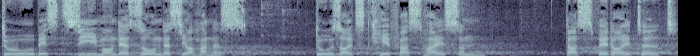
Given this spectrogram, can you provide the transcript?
Du bist Simon, der Sohn des Johannes, du sollst Kephas heißen, das bedeutet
